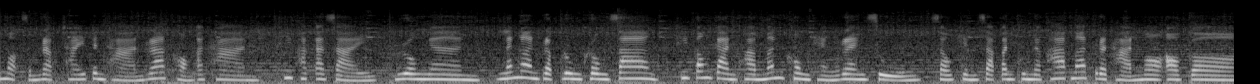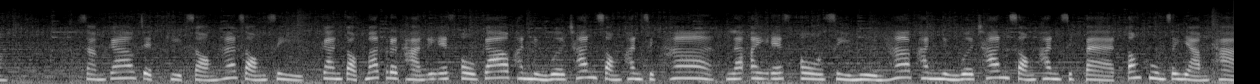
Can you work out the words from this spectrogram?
เหมาะสำหรับใช้เป็นฐานรากของอาคาร ที่พักอาศัย โรงงาน และงานปรับปรุงโครงสร้างที่ต้องการความมั่นคงแข็งแรงสูง เสาเข็มสับปันคุณภาพมาตรฐานมออก397ขีด2524 การตอกมาตรฐาน ISO 9001 เวอร์ชัน2015 และ ISO 45001 เวอร์ชัน2018 ต้องภูมิสยามค่ะ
